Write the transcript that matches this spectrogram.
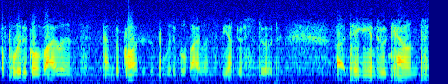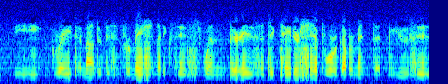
of political violence and the causes of political violence be understood, uh, taking into account the great amount of disinformation that exists when there is a dictatorship or a government that uses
